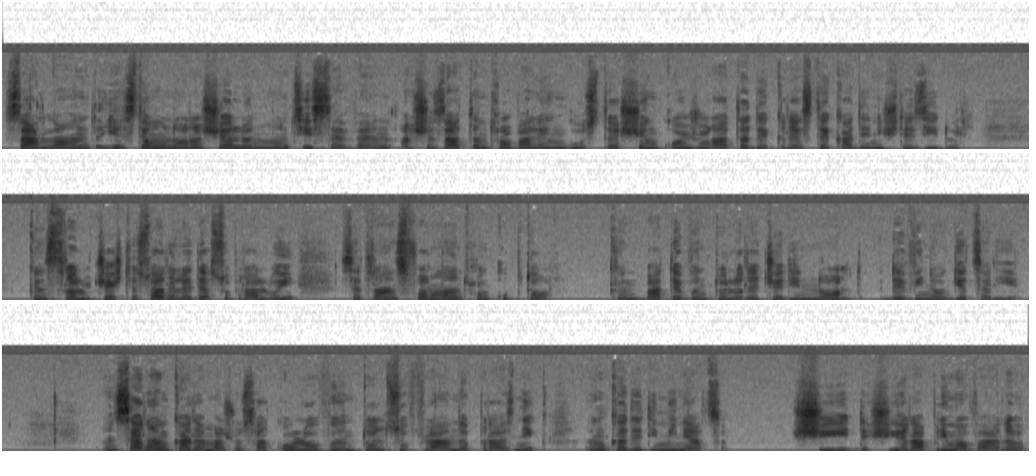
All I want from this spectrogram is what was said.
Sarland este un orășel în munții Seven, așezat într-o vale îngustă și înconjurată de creste ca de niște ziduri. Când strălucește soarele deasupra lui, se transformă într-un cuptor. Când bate vântul rece din nord, devine o ghețărie. În seara în care am ajuns acolo, vântul sufla praznic încă de dimineață. Și, deși era primăvară,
